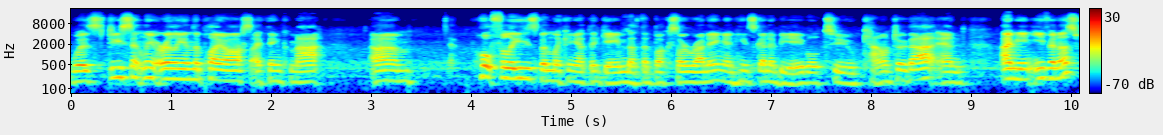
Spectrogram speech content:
was decently early in the playoffs. I think Matt, um, hopefully, he's been looking at the game that the Bucs are running, and he's going to be able to counter that. And I mean, even us,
